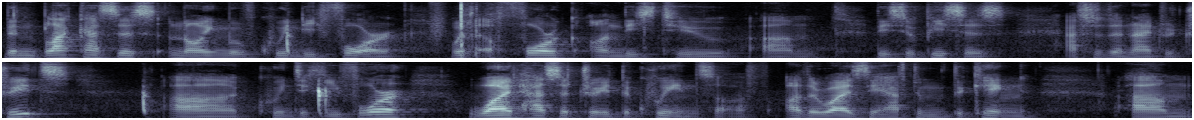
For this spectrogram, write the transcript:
then black has this annoying move queen d4, with a fork on these two, um, these two pieces. After the knight retreats, uh, queen takes e4, white has to trade the queens off, otherwise they have to move the king. Um,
